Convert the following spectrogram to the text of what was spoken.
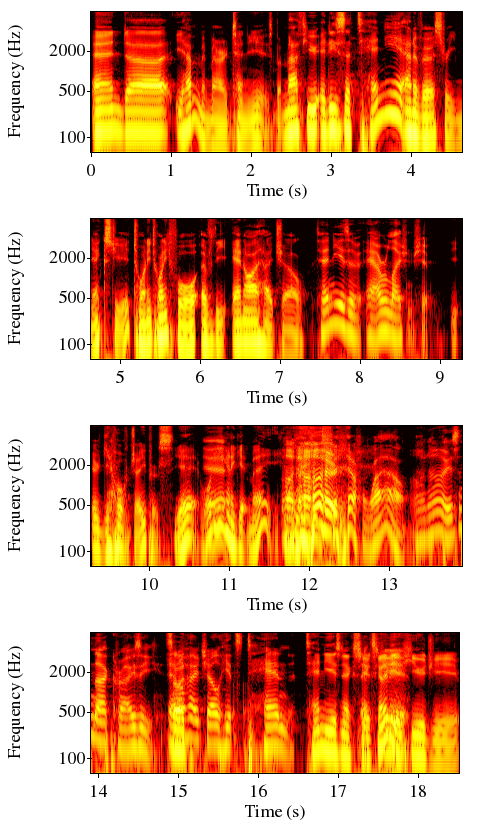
And uh, you haven't been married 10 years. But Matthew, it is a 10 year anniversary next year, 2024, of the NIHL. 10 years of our relationship. Y- Yeah, well, jeepers. Yeah. What are Yeah. you going to get me? I know. wow. I know, isn't that crazy? So- NIHL hits 10. 10 years next year. Next it's going to be year. a huge year.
